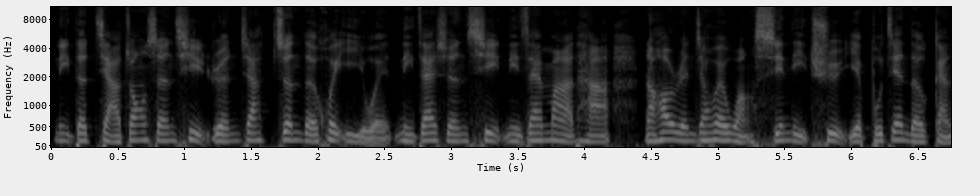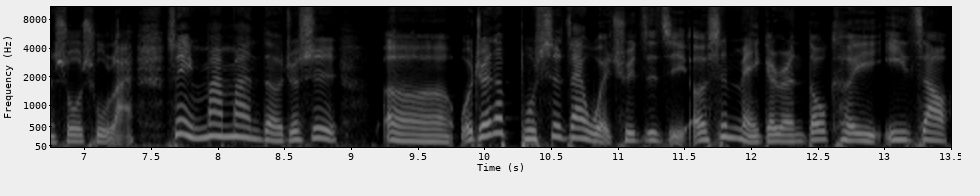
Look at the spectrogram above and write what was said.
你的假装生气，人家真的会以为你在生气，你在骂他，然后人家会往心里去，也不见得敢说出来。所以慢慢的就是，呃，我觉得不是在委屈自己，而是每个人都可以依照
